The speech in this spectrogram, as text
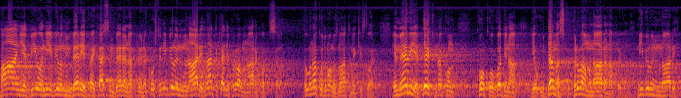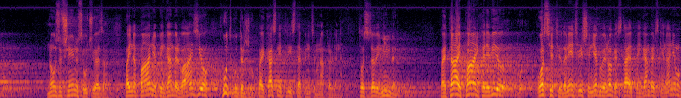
Panj je bio, nije bilo mi bere, pa je kasnije bere napravljena, kao što nije bilo ni monare. Znate kad je prva monara koptisala? Evo, onako da malo znate neke stvari. Emelije, tek nakon koliko godina je u Damasku prva monara napravljena. Nije bilo ni monari. Na uzvišenju se učio ezan. Pa i na panju je Pingamber vazio, hutbu držu, pa je kasnije tri stepenice mu napravljene. To se zove Mimber. Pa je taj panj, kad je vidio, osjetio da neće više njegove noge stajati pengamberske na njemu,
